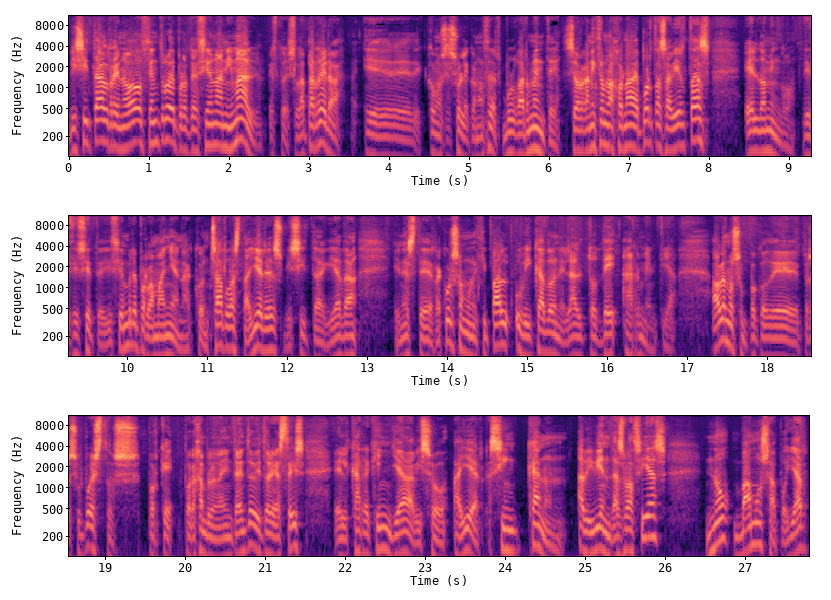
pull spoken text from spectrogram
visita el renovado Centro de Protección Animal, esto es La Perrera, eh, como se suele conocer vulgarmente. Se organiza una jornada de puertas abiertas el domingo 17 de diciembre por la mañana, con charlas, talleres, visita guiada en este recurso municipal ubicado en el Alto de Armentia. Hablemos un poco de presupuestos, porque, por ejemplo, en el Ayuntamiento de Vitoria-Gasteiz, el Carrequín ya avisó ayer, sin canon a viviendas vacías, no vamos a apoyar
